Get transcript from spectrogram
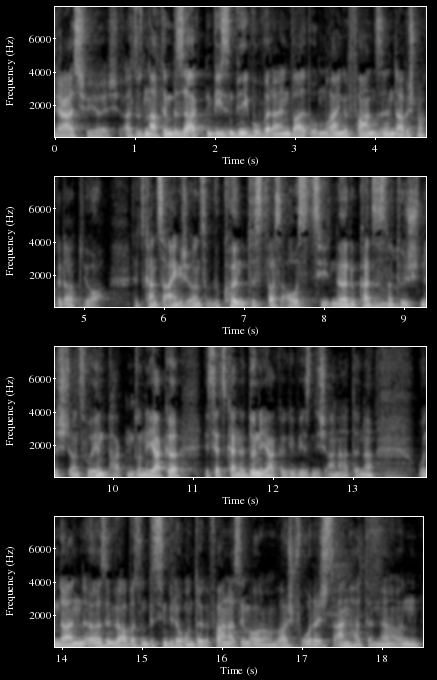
ja, ist schwierig. Also nach dem besagten Wiesenweg, wo wir da in den Wald oben reingefahren sind, da habe ich noch gedacht, ja, jetzt kannst du eigentlich irgendwo, du könntest was ausziehen. Ne? Du kannst es mhm. natürlich nicht irgendwo hinpacken. So eine Jacke ist jetzt keine dünne Jacke gewesen, die ich anhatte. Ne? Und dann äh, sind wir aber so ein bisschen wieder runtergefahren, hast du, oh, dann war ich froh, dass ich es anhatte. Ne? Und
